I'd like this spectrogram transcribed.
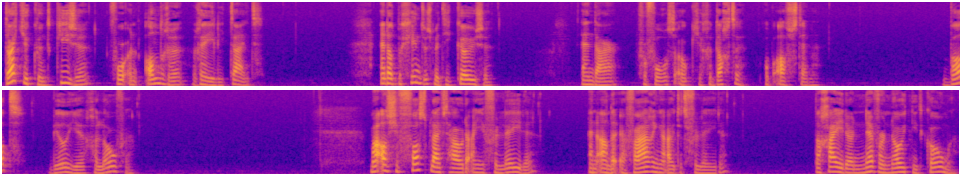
Dat je kunt kiezen voor een andere realiteit. En dat begint dus met die keuze. En daar vervolgens ook je gedachten op afstemmen. Wat wil je geloven? Maar als je vast blijft houden aan je verleden en aan de ervaringen uit het verleden, dan ga je er never nooit niet komen.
